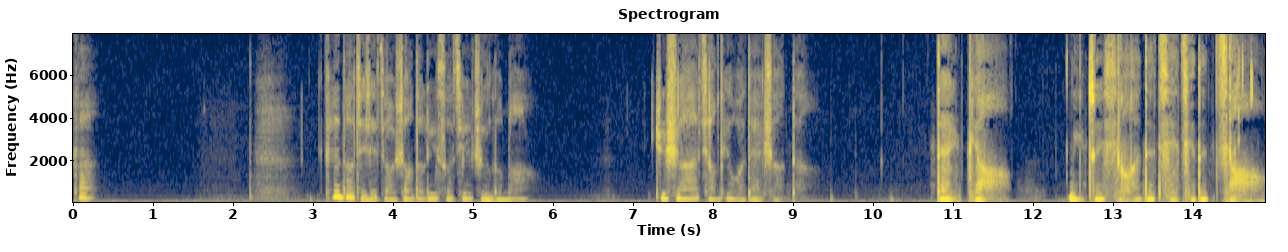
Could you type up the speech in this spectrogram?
看，看到姐姐脚上的绿色戒指了吗？这是阿强给我戴上的，代表你最喜欢的姐姐的脚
